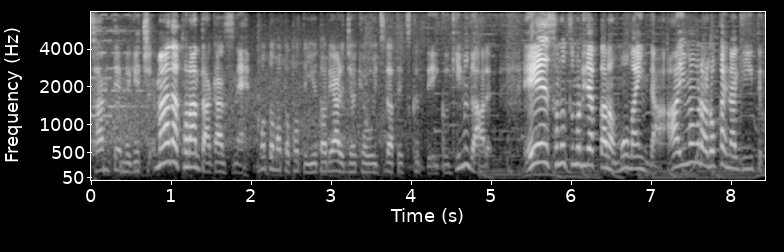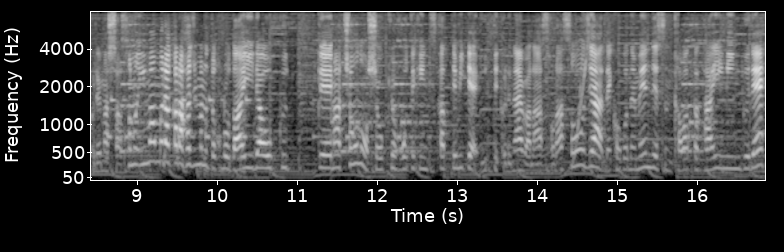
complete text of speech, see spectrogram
3点目ゲッチ。ュまだ取らんとあかんっすね。もっともっと取ってゆとりある状況をいつだって作っていく義務がある。えー、そのつもりだったの？もうないんだ。あ今村6回投げ切ってくれました。その今村から始まるところ代打を送ってまあ蝶野を消去法的に使ってみて打ってくれないわなそらそうじゃでここでメンデスに変わったタイミングで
